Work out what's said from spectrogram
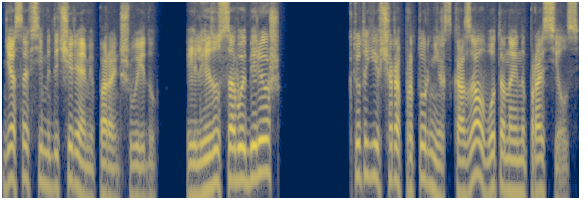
Я со всеми дочерями пораньше выйду. И Лизу с собой берешь? Кто-то ей вчера про турнир сказал, вот она и напросилась.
